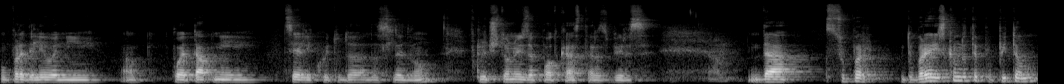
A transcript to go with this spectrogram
определил едни поетапни цели, които да, да следвам. Включително и за подкаста, разбира се. Да, супер. Добре, искам да те попитам,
